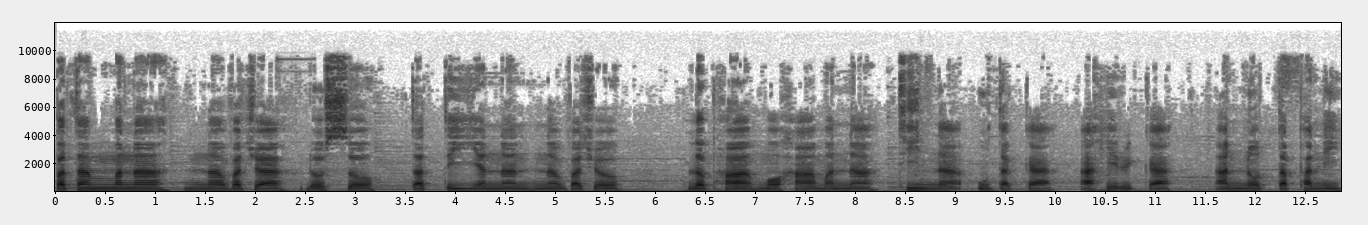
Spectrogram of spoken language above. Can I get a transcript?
Patamana Navaja Doso Tatiyana Navajo Lobha Mohamana Tina Utaka Ahirika Anotapani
